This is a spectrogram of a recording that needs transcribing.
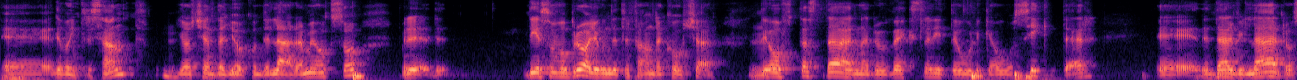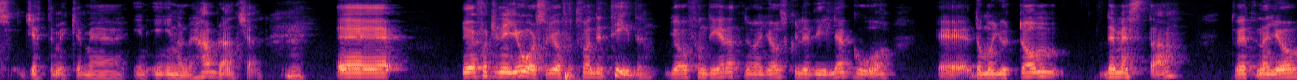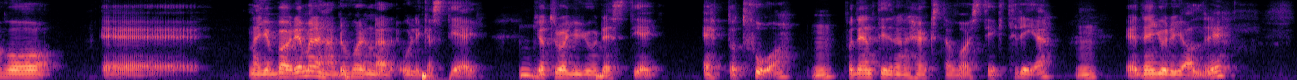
Eh, det var intressant. Mm. Jag kände att jag kunde lära mig också. Men det, det, det som var bra, jag kunde träffa andra coacher. Mm. Det är oftast där när du växlar lite olika åsikter. Eh, det är där vi lär oss jättemycket med, in, inom den här branschen. Mm. Eh, jag är 49 år så jag har fortfarande tid. Jag har funderat nu att jag skulle vilja gå. Eh, de har gjort om det mesta. Du vet när jag var eh, när jag började med det här, då var det där olika steg. Mm. Jag tror att jag gjorde steg ett och två. Mm. På den tiden den högsta var steg tre. Mm. Eh, Den gjorde jag aldrig.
